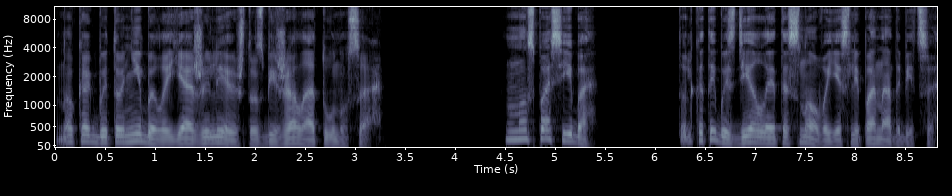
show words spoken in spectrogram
Но как бы то ни было, я жалею, что сбежала от Унуса». «Ну, спасибо. Только ты бы сделала это снова, если понадобится.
